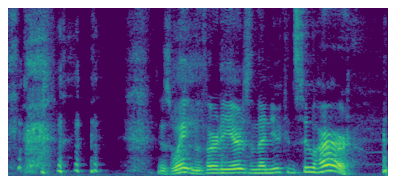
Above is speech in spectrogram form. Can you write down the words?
Just waiting thirty years, and then you can sue her.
